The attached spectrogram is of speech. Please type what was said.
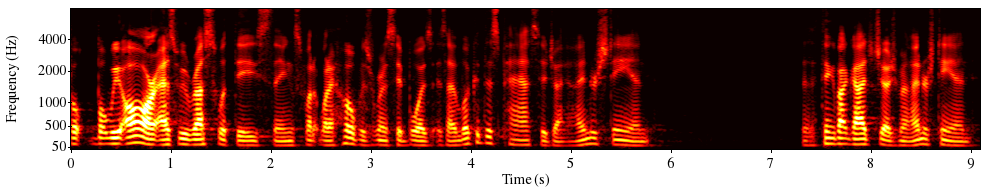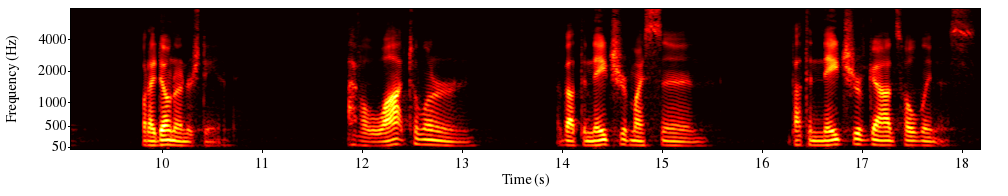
But, but we are, as we wrestle with these things, what, what I hope is we're going to say, boys, as I look at this passage, I, I understand, as I think about God's judgment, I understand what I don't understand. I have a lot to learn about the nature of my sin, about the nature of God's holiness,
